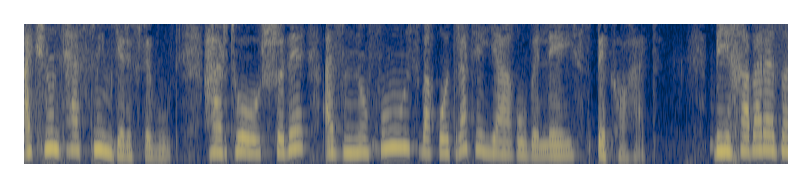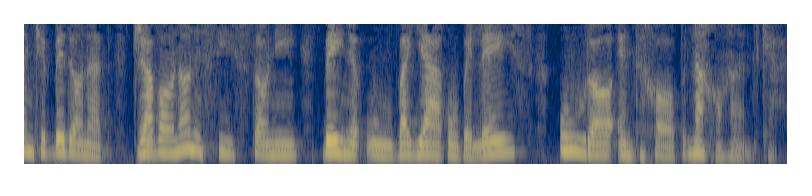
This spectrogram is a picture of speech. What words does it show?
اکنون تصمیم گرفته بود هر طور شده از نفوذ و قدرت یعقوب لیس بکاهد بیخبر از آنکه بداند جوانان سیستانی بین او و یعقوب لیس او را انتخاب نخواهند کرد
